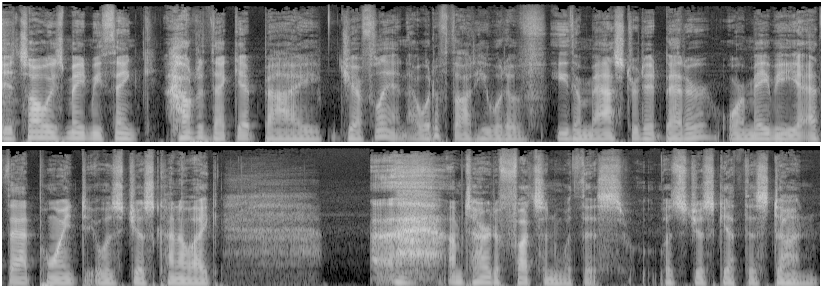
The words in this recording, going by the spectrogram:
It's always made me think, how did that get by Jeff Lynne? I would have thought he would have either mastered it better, or maybe at that point it was just kind of like, "Ah, I'm tired of futzing with this. Let's just get this done.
